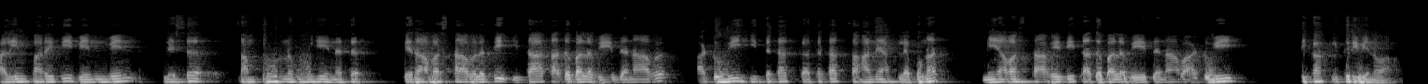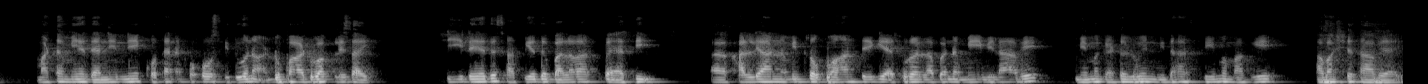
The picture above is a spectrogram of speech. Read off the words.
කලින් පරිදි වෙන්වෙන් ලෙස සම්පූර්ණ වූයේ නැත. පෙර අවස්ථාවලදී ඊතා තදබල වේදනාව අඩු වී හිතටත් ගතටත් සහනයක් ලැබුණත් මේ අවස්ථාවේදී තදබල වේදනාව අඩු වී ටිකක් ඉතිරි වෙනවා. මට මෙය දැනෙන්නේ කොතැනක හෝ සිදුවන අඩුපාඩුවක් ලෙසයි. සීලයේද සතියද බලවත්ව ඇති කල්යාණ මිත්‍ර ඔබ වහන්සේගේ ඇසුර ලබන මේ විලාවේ මෙම ගැටලුවෙන් නිදහස් වීම මගේ අවශ්‍යතාවයයි.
